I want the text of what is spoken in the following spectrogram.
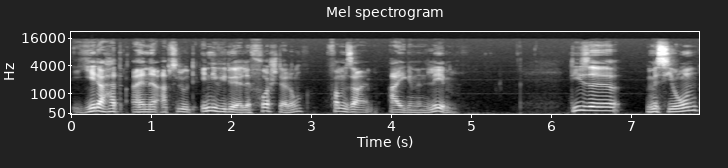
jeder hat eine absolut individuelle Vorstellung von seinem eigenen Leben. Diese Mission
